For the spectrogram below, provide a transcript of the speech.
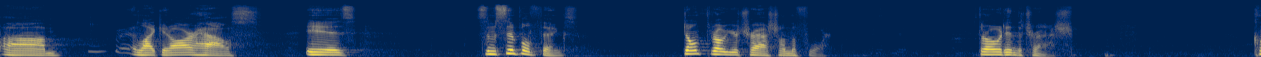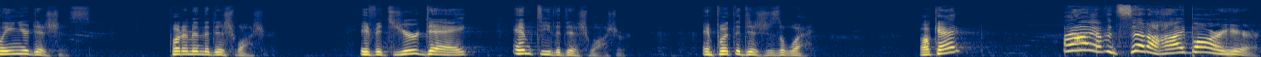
um, like at our house, is some simple things. Don't throw your trash on the floor, throw it in the trash. Clean your dishes, put them in the dishwasher. If it's your day, empty the dishwasher and put the dishes away. Okay? I haven't set a high bar here.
